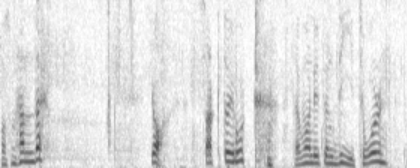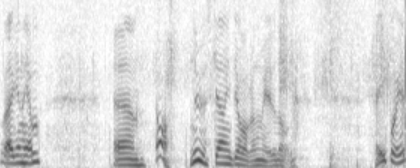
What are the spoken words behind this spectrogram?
vad som hände. Ja, sagt och gjort. Det var en liten detour på vägen hem. Eh, ja, nu ska jag inte jaga något mer idag. Hej på er!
